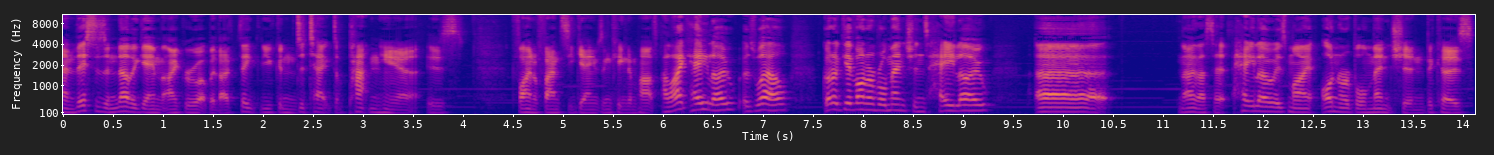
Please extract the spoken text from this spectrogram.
And this is another game that I grew up with. I think you can detect a pattern here is Final Fantasy games and Kingdom Hearts. I like Halo as well. Got to give honorable mentions. Halo. Uh, no, that's it. Halo is my honorable mention because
